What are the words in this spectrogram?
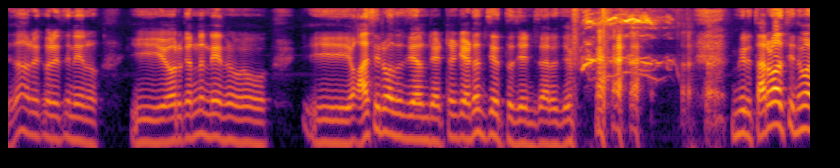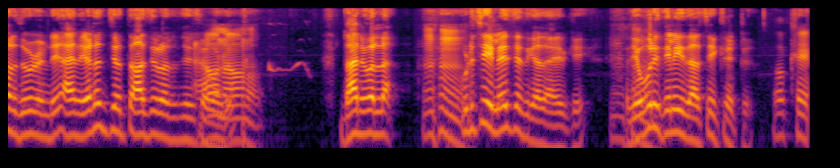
నిదానం రికవర్ అయితే నేను ఈ ఎవరికన్నా నేను ఈ ఆశీర్వాదం చేయాలంటే ఎట్టంటే ఎడం చేత్తో చేయండి సార్ అని చెప్పి. మీరు తర్వాత సినిమాలు చూడండి. ఆయన ఎడం చేత్తో ఆశీర్వాదం అవును దానివల్ల మ్హూ. కుడి చేయి లేచేది కదా ఆయనకి. అది ఎవరికి తెలియదు ఆ సీక్రెట్ ఓకే.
